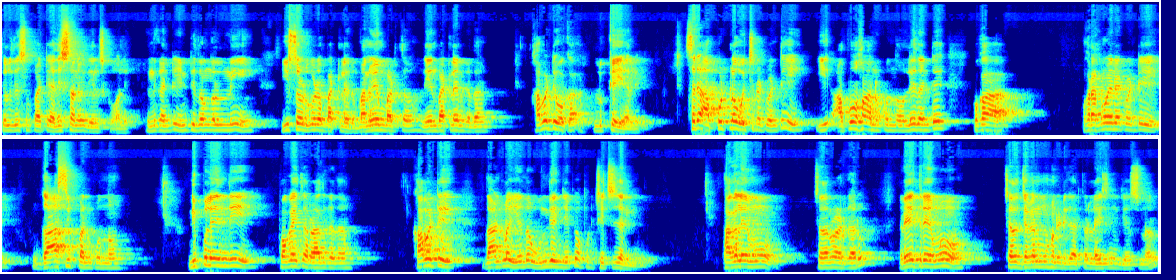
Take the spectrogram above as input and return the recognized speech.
తెలుగుదేశం పార్టీ అధిష్టానమే తెలుసుకోవాలి. ఎందుకంటే ఇంటి దొంగలని ఈశ్వరుడు కూడా పట్టలేరు. మనమేం పడతాం? నేను పట్టలేను కదా? కాబట్టి ఒక లుక్ వేయాలి. సరే అప్పట్లో వచ్చినటువంటి ఈ అపోహ అనుకుందాం. లేదంటే ఒక ఒక రకమైనటువంటి గాసిప్ అనుకుందాం. నిప్పులేంది? పొగ అయితే రాదు కదా. కాబట్టి దాంట్లో ఏదో ఉంది అని చెప్పి అప్పుడు చర్చ జరిగింది. పగలేమో చంద్రబాబు నాయుడు గారు రేత్రేమో చంద్ర జగన్మోహన్ రెడ్డి గారితో లైజనింగ్ చేస్తున్నారు.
